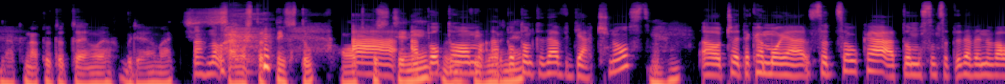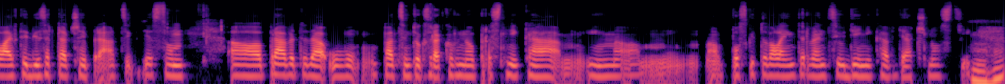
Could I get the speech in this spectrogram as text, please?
na, na túto tému budeme mať ano. samostatný vstup o odpustení. A, a, potom, a potom teda vďačnosť, uh-huh. čo je taká moja srdcovka a tomu som sa teda venovala aj v tej dizertačnej práci, kde som uh, práve teda u pacientok s rakovinou prsníka im um, poskytovala intervenciu denníka vďačnosti. Uh-huh.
